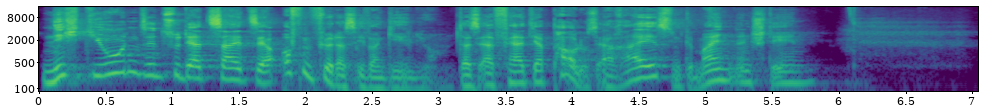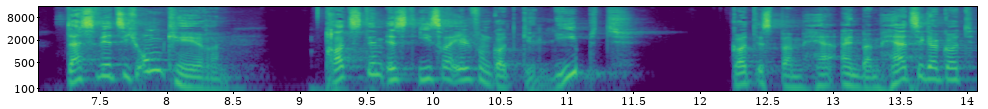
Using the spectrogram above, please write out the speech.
Nichtjuden sind zu der Zeit sehr offen für das Evangelium. Das erfährt ja Paulus. Er reist und Gemeinden entstehen. Das wird sich umkehren. Trotzdem ist Israel von Gott geliebt. Gott ist ein barmherziger Gott.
